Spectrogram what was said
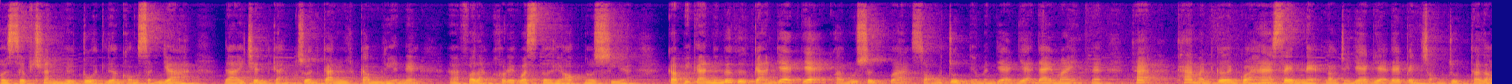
perception หรือตรวจเรื่องของสัญญาได้เช่นกัน ส่วนการกำเหรียญเนี่ยฝรั่งเขาเรียกว่า stereognosia กับอีกการหนึ่งก็คือการแยกแยะความรู้สึกว่า 2 จุดเนี่ยมันแยกแยะได้ไหมนะถ้าถ้ามันเกินกว่า 5 เซนเนี่ยเราจะแยกแยะได้เป็น 2 จุด ถ้าเรา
